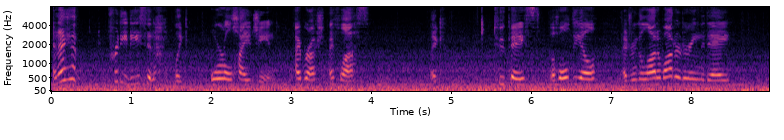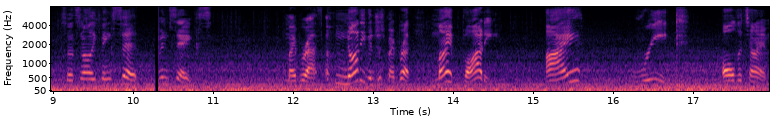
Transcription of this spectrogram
And I have pretty decent like oral hygiene. I brush, I floss, like toothpaste, the whole deal. I drink a lot of water during the day, so it's not like things sit. Heaven's sakes, my breath. Not even just my breath, my body. I reek all the time.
